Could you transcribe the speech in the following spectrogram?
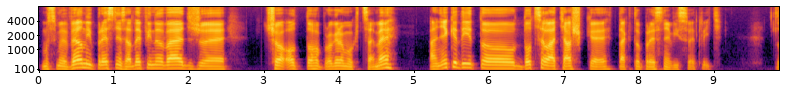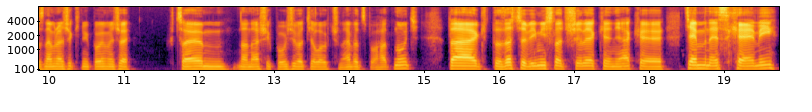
musíme veľmi presne zadefinovať, že čo od toho programu chceme a niekedy je to docela ťažké takto presne vysvetliť. To znamená, že keď my povieme, že chcem na našich používateľoch čo najviac bohatnúť, tak to začne vymýšľať všelijaké nejaké temné schémy,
